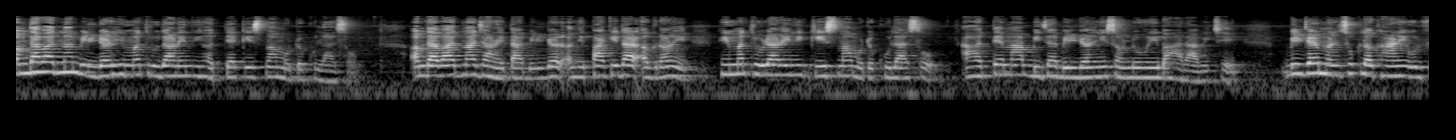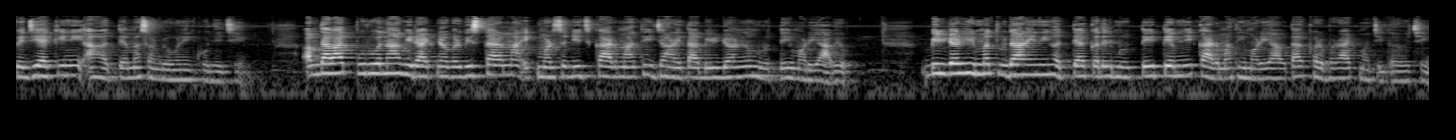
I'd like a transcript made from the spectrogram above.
અમદાવાદના બિલ્ડર હિંમત રૂદાણીની હત્યા કેસમાં મોટો ખુલાસો. અમદાવાદમાં જાણીતા બિલ્ડર અને પાટીદાર અગ્રણી હિંમત રૂડાણીની કેસમાં મોટો ખુલાસો. આ હત્યામાં બીજા બિલ્ડરની સંડોવણી બહાર આવી છે. બિલ્ડર મનસુખ લખાણી ઉર્ફે જેકીની આ હત્યામાં સંડોવણી ખુલે છે. અમદાવાદ પૂર્વના વિરાટનગર વિસ્તારમાં એક મર્સિડીઝ કારમાંથી જાણીતા બિલ્ડરનો મૃતદેહ મળી આવ્યો. બિલ્ડર હિંમત રૂદાણીની હત્યા કરેલ મૃતદેહ તેમની કારમાંથી મળી આવતા ખળભળાટ મચી ગયો છે.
